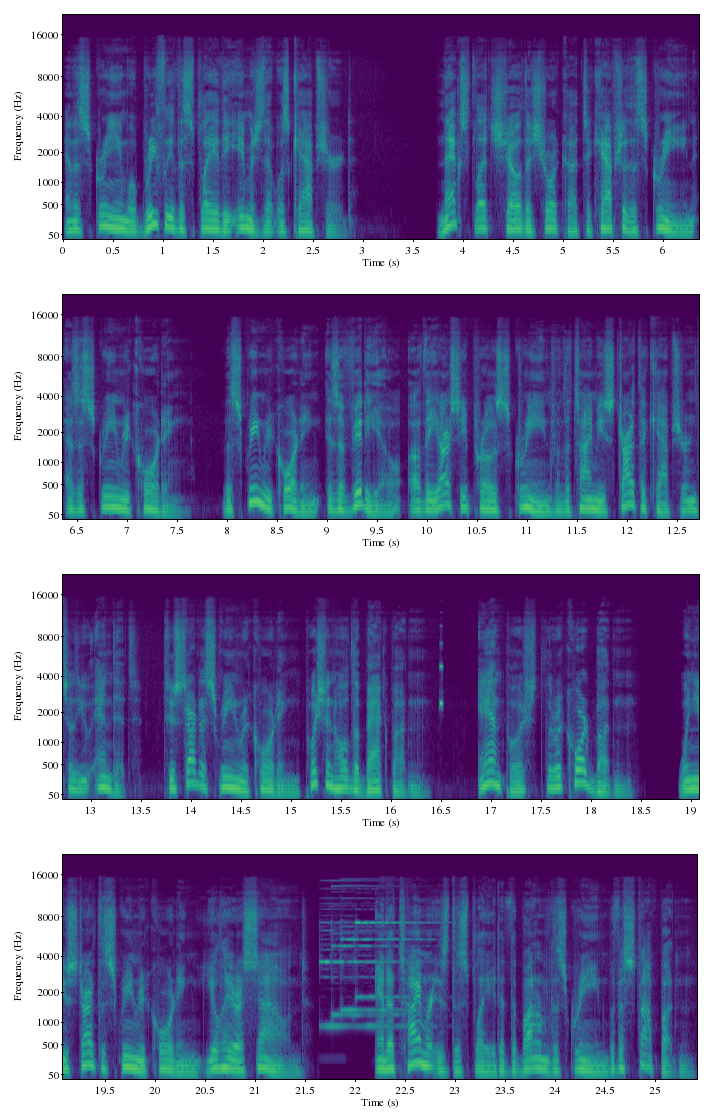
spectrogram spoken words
and the screen will briefly display the image that was captured. Next, let's show the shortcut to capture the screen as a screen recording. The screen recording is a video of the RC Pro's screen from the time you start the capture until you end it. To start a screen recording, push and hold the back button, and push the record button. When you start the screen recording, you'll hear a sound, and a timer is displayed at the bottom of the screen with a stop button.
